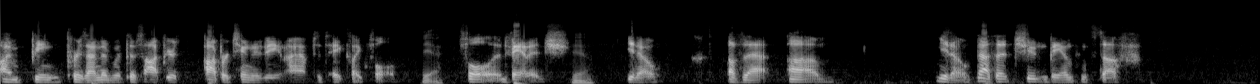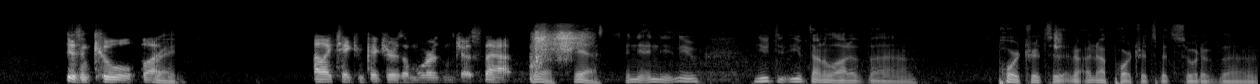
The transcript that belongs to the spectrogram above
I'm being presented with this oppor- opportunity, and I have to take like full yeah, full advantage, yeah, you know, of that. Um, you know, not that shooting bands and stuff isn't cool, but right. I like taking pictures of more than just that. yeah, yeah. And and you you do- you've done a lot of uh, portraits, uh, not portraits, but sort of uh,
